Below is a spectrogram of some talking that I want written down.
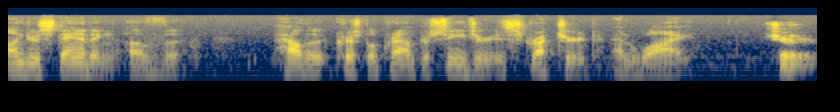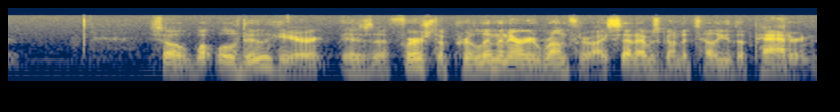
understanding of the, how the crystal crown procedure is structured and why. Sure. So what we'll do here is uh, first a preliminary run through. I said I was going to tell you the pattern.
